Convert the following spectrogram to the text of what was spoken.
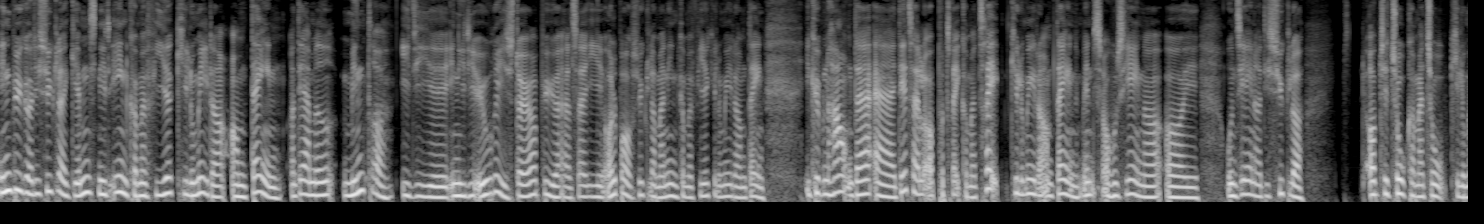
Indbyggere de cykler i gennemsnit 1,4 km om dagen, og dermed mindre i de, øh, end i de øvrige større byer. Altså i Aalborg cykler man 1,4 km om dagen. I København der er det tal op på 3,3 km om dagen, mens Aarhusianer og øh, de cykler op til 2,2 km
